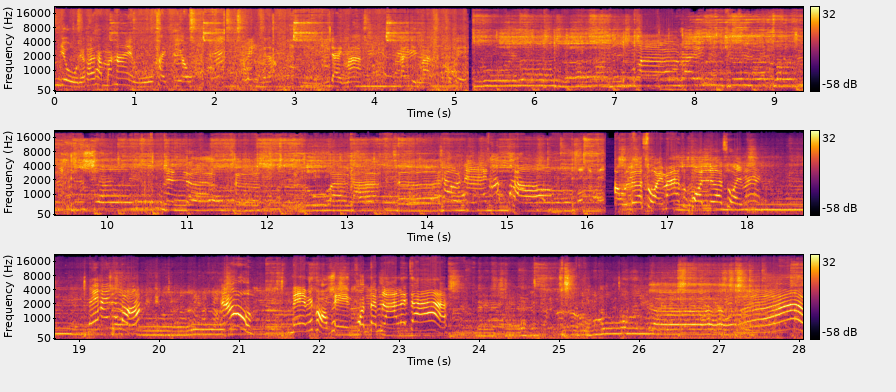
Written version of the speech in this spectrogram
ำอยู่เดี๋ยวเขาทำมาให้โอ้โหไข่เจียวเป่งไปแล้วใหญ่มากน่ากินมากโอเค รือสวยมากทุกคนเรือสวยมากได้ให้ด้วยเหรอ เอ้าแม่ไปขอเพลง คนเต็มร้านเลยจ้าว้าว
